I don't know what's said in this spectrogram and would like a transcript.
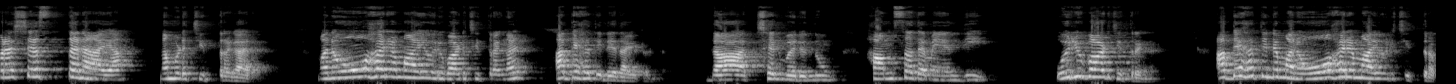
പ്രശസ്തനായ നമ്മുടെ ചിത്രകാരൻ. മനോഹരമായ ഒരുപാട് ചിത്രങ്ങൾ അദ്ദേഹത്തിന്റെതായിട്ടുണ്ട്. ദാ അച്ഛൻ വരുന്നു ഹംസദമയന്തി ഒരുപാട് ചിത്രങ്ങൾ. അദ്ദേഹത്തിന്റെ മനോഹരമായ ഒരു ചിത്രം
